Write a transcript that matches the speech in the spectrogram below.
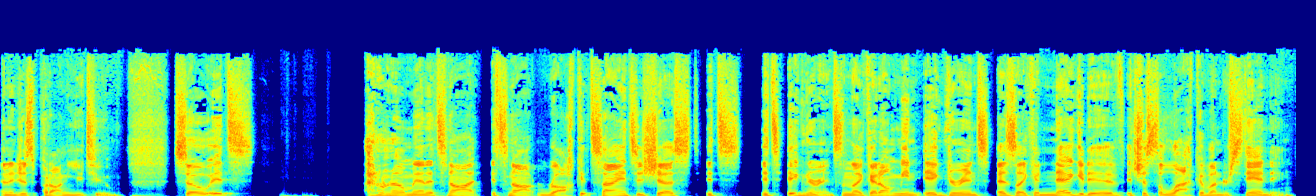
and I just put on YouTube. So it's I don't know, man. It's not it's not rocket science. It's just it's it's ignorance. And like I don't mean ignorance as like a negative. It's just a lack of understanding.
